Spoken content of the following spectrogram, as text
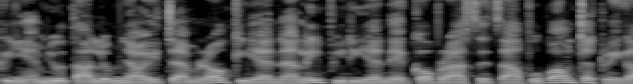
ကရင်အမျိုးသားလွတ်မြောက်ရေးတပ်မတော် KNL PDF နဲ့ကော့ဘရာစစ်ကြောင်းပူးပေါင်းတပ်တွေက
